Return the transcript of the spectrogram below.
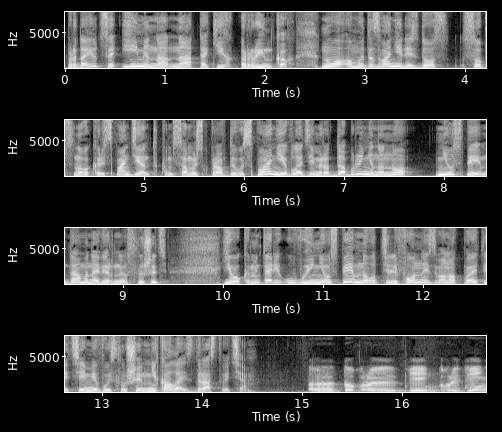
продаются именно на таких рынках. Но мы дозвонились до собственного корреспондента «Комсомольской правды» в Испании, Владимира Добрынина, но Не успеем, да, мы, наверное, услышать его комментарий. Увы, не успеем, но вот телефонный звонок по этой теме выслушаем. Николай, здравствуйте. Э, добрый день, добрый день.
